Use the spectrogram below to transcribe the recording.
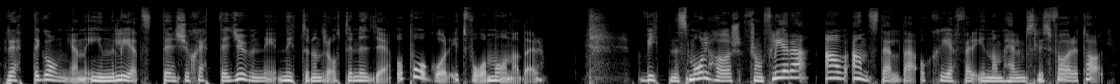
Rättegången inleds den 26 juni 1989 och pågår i två månader. Vittnesmål hörs från flera av anställda och chefer inom Helmslys företag.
